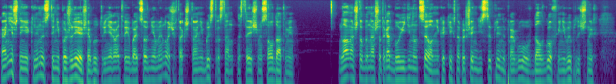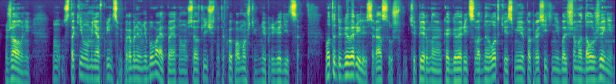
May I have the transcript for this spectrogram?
Конечно, я клянусь, ты не пожалеешь, я буду тренировать твоих бойцов днем и ночью, так что они быстро станут настоящими солдатами. Главное, чтобы наш отряд был единым целым, никаких нарушений дисциплины, прогулов, долгов и невыплаченных жалований. Ну, с таким у меня, в принципе, проблем не бывает, поэтому все отлично, такой помощник мне пригодится. Вот и договорились, раз уж теперь, на, как говорится, в одной лодке, смею попросить о небольшом одолжении.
